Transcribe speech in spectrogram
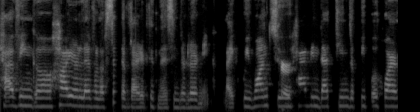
having a higher level of self-directedness in their learning like we want to sure. have in that team the people who are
